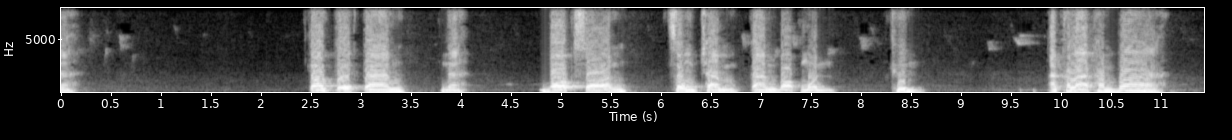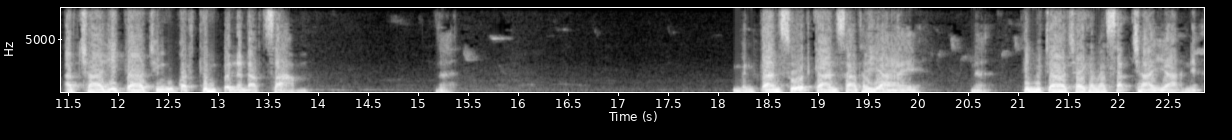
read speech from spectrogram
นะ ก็เกิดการนะบอกสอนทรงจำการบอกมนขึ้น อักขระคำว่า อัจฉายิกาจึงอุบัติขึ้นเป็นอันดับสามนะเป็นการสวดการสาธยายนะที่พระเจ้าใช้คำว่าสัจชายะเนี่ย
